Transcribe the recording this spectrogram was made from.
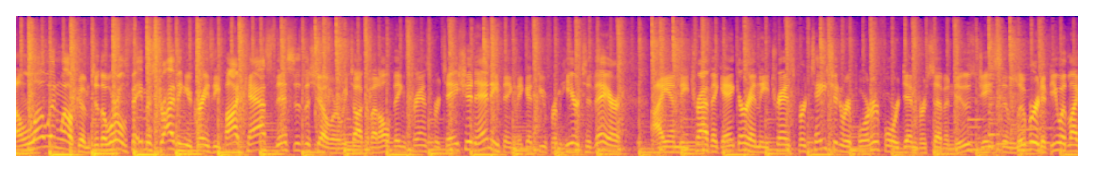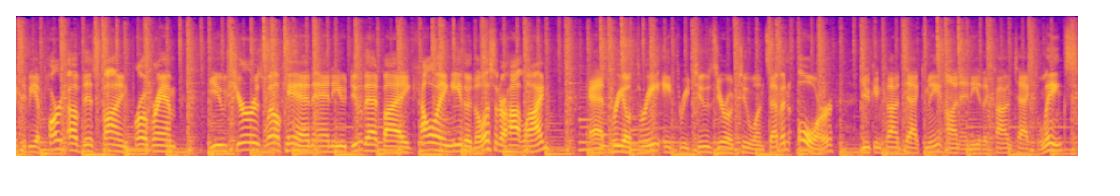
Hello and welcome to the world famous Driving You Crazy podcast. This is the show where we talk about all things transportation, anything that gets you from here to there. I am the traffic anchor and the transportation reporter for Denver 7 News, Jayson Luber. If you would like to be a part of this fine program, you sure as well can, and you do that by calling either the listener hotline at 303 832 0217 or you can contact me on any of the contact links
